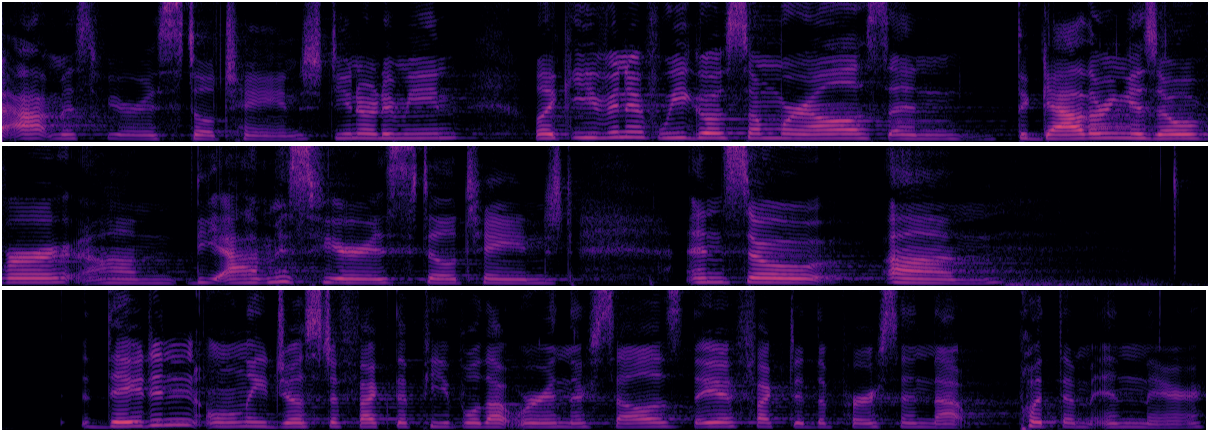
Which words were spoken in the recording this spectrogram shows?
atmosphere is still changed. You know what I mean? Like even if we go somewhere else and the gathering is over, um, the atmosphere is still changed. And so um, they didn't only just affect the people that were in their cells; they affected the person that put them in there.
